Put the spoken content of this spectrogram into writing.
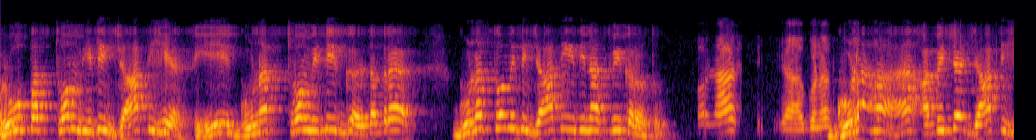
रूपत्वम् इति जातिः अस्ति गुणत्वम् इति तत्र गुणत्वम् इति जाति इति न स्वीकरोतु। गुणः अपि च जातिः।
